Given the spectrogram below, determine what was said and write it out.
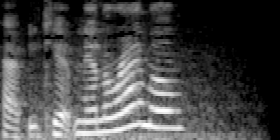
Happy Camp NaNoWriMo!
